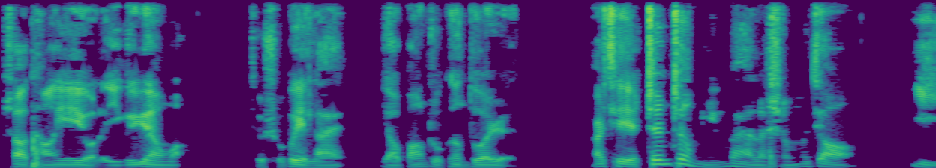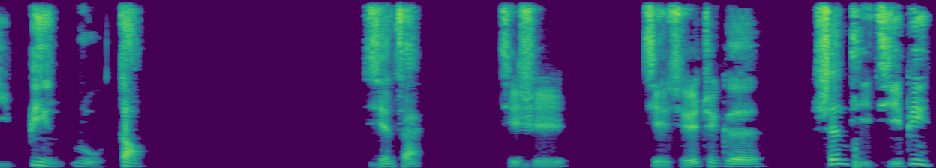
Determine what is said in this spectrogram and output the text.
少棠也有了一个愿望，就是未来要帮助更多人，而且也真正明白了什么叫以病入道。现在其实解决这个身体疾病，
